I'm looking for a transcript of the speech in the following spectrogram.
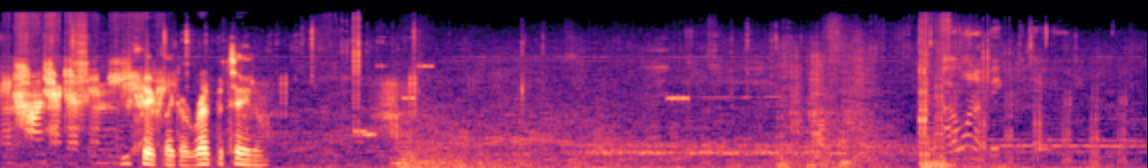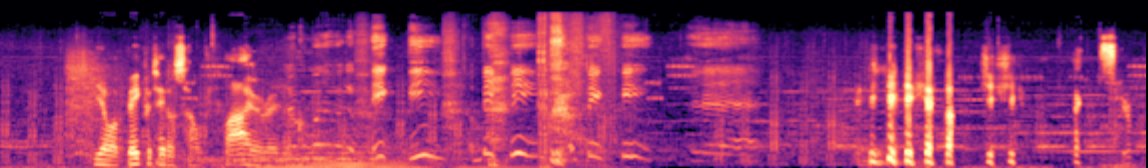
and contact us immediately. He's shaped like a red potato. Yo, a baked potato sounds fire right now. A big beef, a big beef, a big beef. yeah.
